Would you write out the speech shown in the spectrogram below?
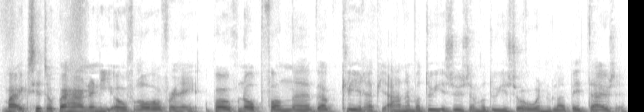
Maar ik zit ook bij haar er niet overal overheen, bovenop van uh, welke kleren heb je aan en wat doe je zus en wat doe je zo en hoe laat ben je thuis. En,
